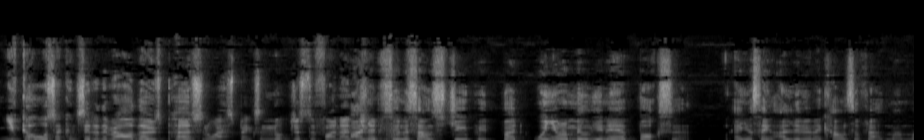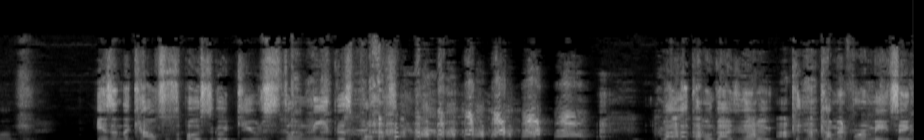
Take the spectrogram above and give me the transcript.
you've got to also consider there are those personal aspects and not just the financial. I know this is going to sound stupid, but when you're a millionaire boxer and you're saying, I live in a council flat with my mum, isn't the council supposed to go, do you still need this property? like, like, come on, guys, you know, c- come in for a meeting,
